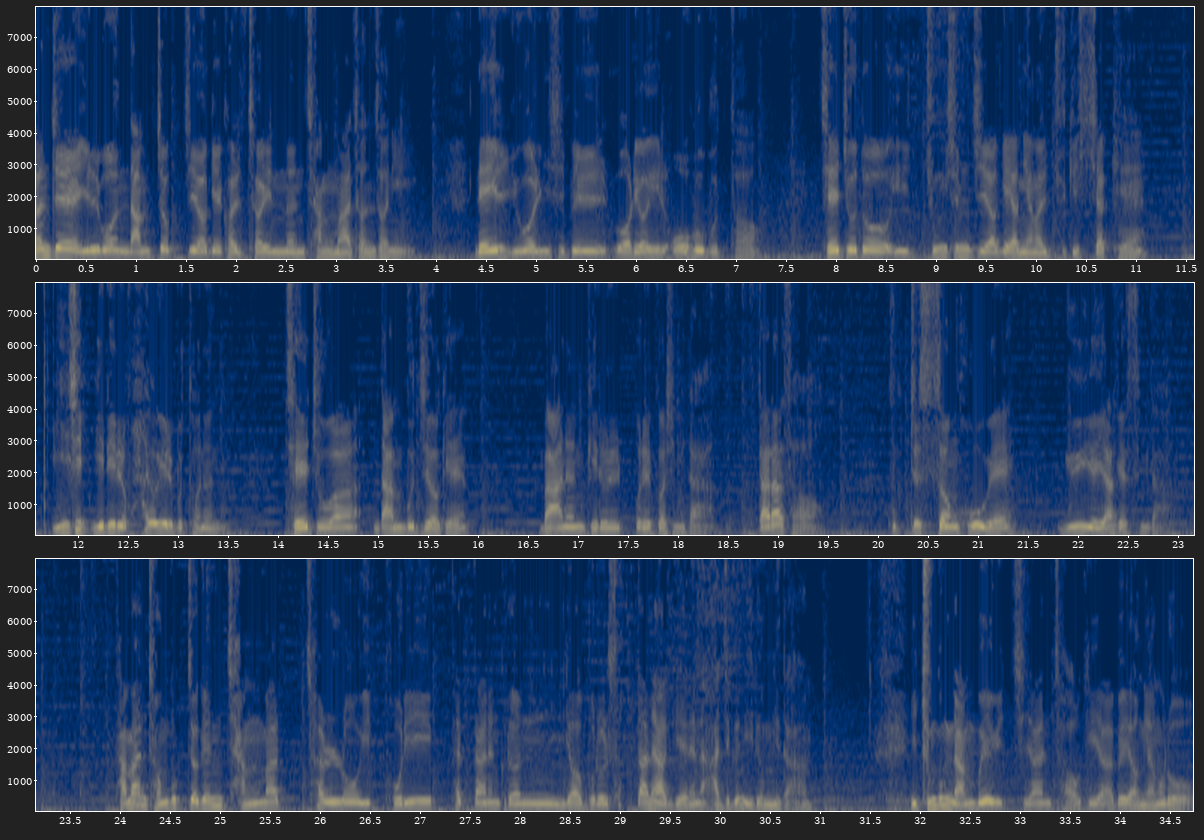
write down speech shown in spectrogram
현재 일본 남쪽 지역에 걸쳐 있는 장마 전선이 내일 6월 20일 월요일 오후부터 제주도 이 중심 지역에 영향을 주기 시작해 21일 화요일부터는 제주와 남부 지역에 많은 비를 뿌릴 것입니다. 따라서 국지성 호우에 유의해야 하겠습니다. 다만 전국적인 장마 철로 이 돌입했다는 그런 여부를 속단하기에는 아직은 이릅니다. 이 중국 남부에 위치한 저기압의 영향으로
